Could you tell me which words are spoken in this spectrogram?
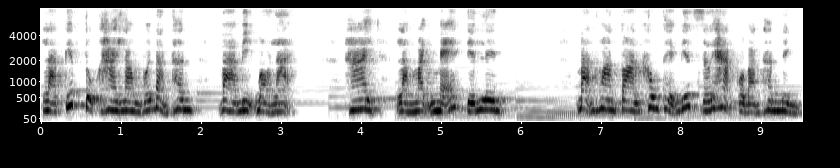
là tiếp tục hài lòng với bản thân và bị bỏ lại. Hai là mạnh mẽ tiến lên. Bạn hoàn toàn không thể biết giới hạn của bản thân mình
